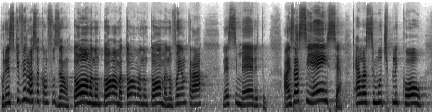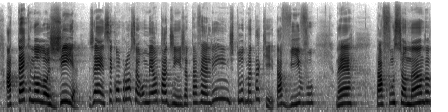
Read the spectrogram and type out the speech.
Por isso que virou essa confusão. Toma, não toma, toma, não toma. Não vou entrar nesse mérito. Mas a ciência, ela se multiplicou. A tecnologia. Gente, você comprou um céu, o meu tadinho, já está velhinho de tudo, mas está aqui, está vivo, né? Está funcionando,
